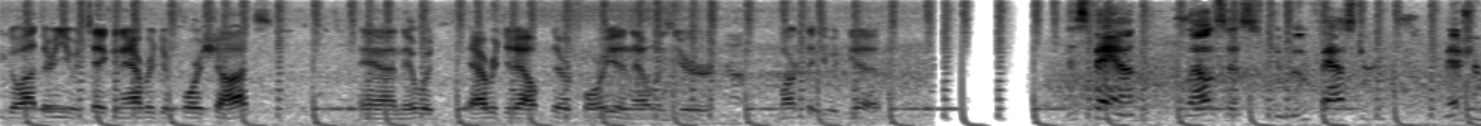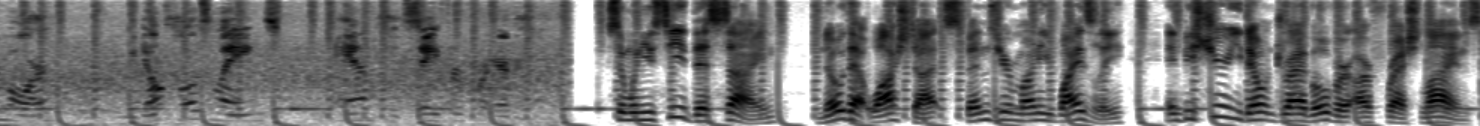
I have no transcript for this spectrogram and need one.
you go out there and you would take an average of four shots and it would average it out there for you and that was your mark that you would get. This band allows us to move faster, measure more, we don't close lanes, and it's safer for everyone. So when you see this sign, know that WashDOT spends your money wisely and be sure you don't drive over our fresh lines.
